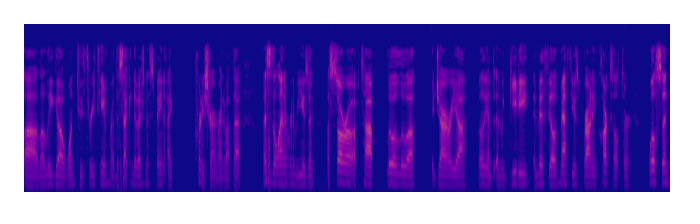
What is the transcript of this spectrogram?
uh, La Liga 1-2-3 team, or the second division of Spain. I'm pretty sure I'm right about that. This is the lineup we're going to be using. Asoro up top, Lua Lua, Ejaria, Williams, and McGeady in midfield, Matthews, Browning, Clark Salter, Wilson,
